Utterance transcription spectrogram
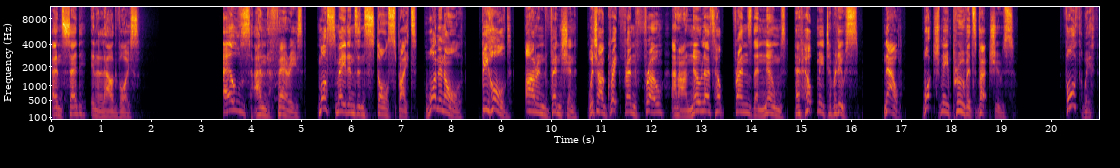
and said in a loud voice, Elves and fairies, moss maidens and stall sprites, one and all, behold our invention, which our great friend Fro and our no less helped friends the gnomes have helped me to produce. Now, watch me prove its virtues. Forthwith,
